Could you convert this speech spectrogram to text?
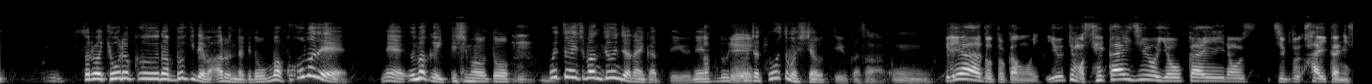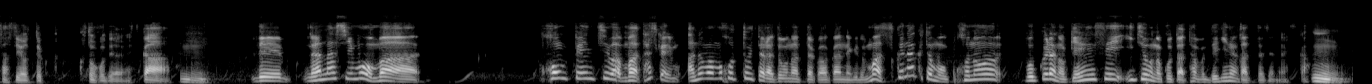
それは強力な武器ではあるんだけど、まあここまでね、うまくいってしまうと、うんこいつが一番強いんじゃないかっていうね、どうしてもしちゃうっていうかさ、うん。ベアードとかも言うても世界中を妖怪の自分、配下にさせようってとこじゃないですか。うん。で、七子もまあ、本編地はまあ確かにあのままほっといたらどうなったかわかんないけど、まあ少なくともこの僕らの現世以上のことは多分できなかったじゃないですか。うん。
